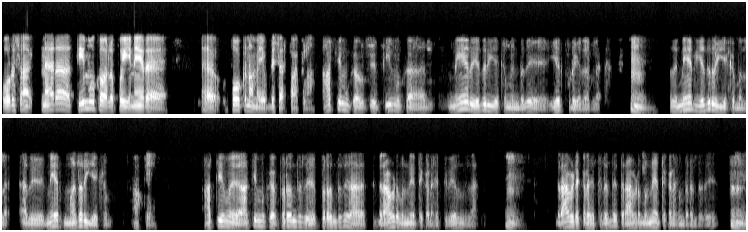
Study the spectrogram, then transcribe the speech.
ஒரு ச நேரா திமுகவுல போய் இணையற போக்கு நம்ம எப்படி சார் பார்க்கலாம்? அதிமுகவுக்கு திமுக நேர் எதிர் இயக்கம் என்பது ஏற்புடையதல்ல. அது நேர் எதிர் இயக்கம் அல்ல. அது நேர் மதர் இயக்கம். ஓகே. அதிமு அதிமுக பிறந்தது பிறந்தது அ திராவிட முன்னேற்ற கழகத்தில் இருந்து தான். ம். திராவிட கழகத்திலிருந்து திராவிட முன்னேற்ற கழகம் பிறந்தது. ம்.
